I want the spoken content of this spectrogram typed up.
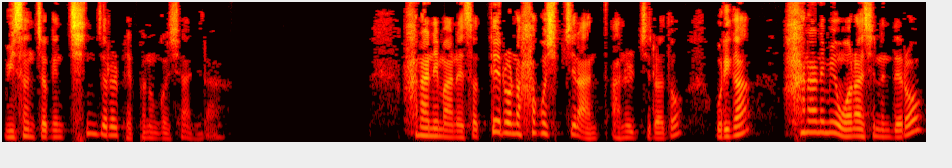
위선적인 친절을 베푸는 것이 아니라 하나님 안에서 때로는 하고 싶지 않을지라도 우리가 하나님이 원하시는 대로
